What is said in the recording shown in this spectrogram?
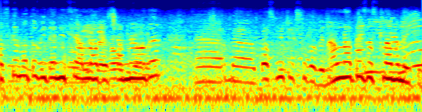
আজকের মতো বিদায় নিচ্ছি। আল্লাহ হাফেজ। সামনে আমাদের কসমেটিক্সও পাবেন। আল্লাহ হাফেজ। আসসালামু আলাইকুম।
